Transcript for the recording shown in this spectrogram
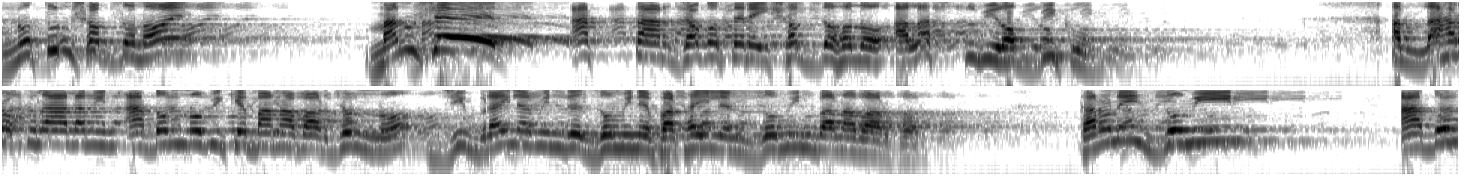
নতুন শব্দ নয়। মানুষের আত্মার জগতের এই শব্দ হলো আলাস্তুবি রব্বিকুম আল্লাহ রবুল আলমিন আদম নবীকে বানাবার জন্য জিব্রাইল আমিন জমিনে পাঠাইলেন, জমিন বানাবার পর। কারণ এই জমিন আদম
